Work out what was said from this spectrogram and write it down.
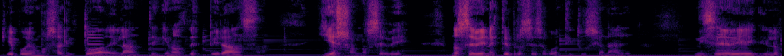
que podemos salir todo adelante, que nos dé esperanza. Y eso no se ve. No se ve en este proceso constitucional, ni se ve en los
